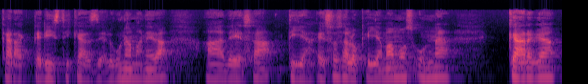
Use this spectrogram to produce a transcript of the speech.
características de alguna manera ah, de esa tía. Eso es a lo que llamamos una carga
